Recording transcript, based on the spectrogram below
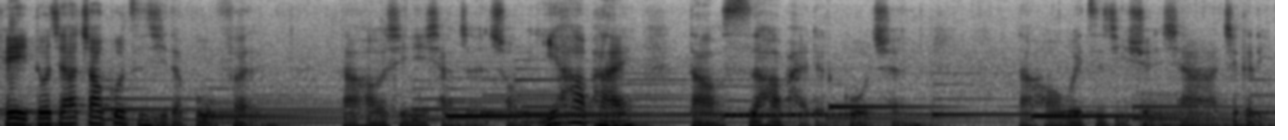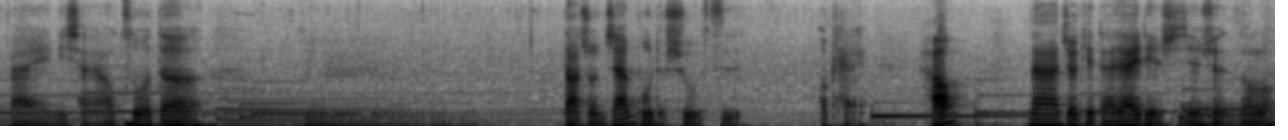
可以多加照顾自己的部分，然后心里想着从一号牌到四号牌的过程，然后为自己选下这个礼拜你想要做的。嗯，大众占卜的数字，OK，好，那就给大家一点时间选择喽。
